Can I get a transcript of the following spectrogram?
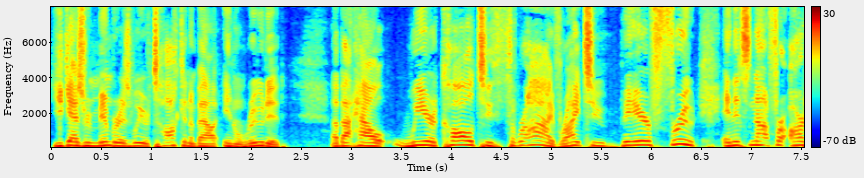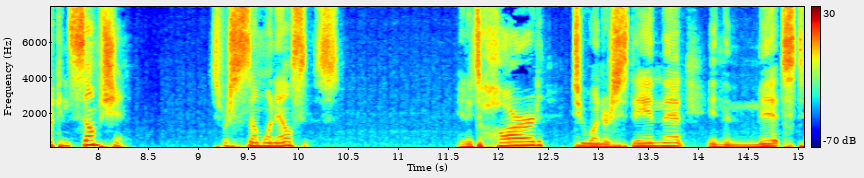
You guys remember as we were talking about in Rooted, about how we are called to thrive, right? To bear fruit. And it's not for our consumption, it's for someone else's. And it's hard to understand that in the midst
